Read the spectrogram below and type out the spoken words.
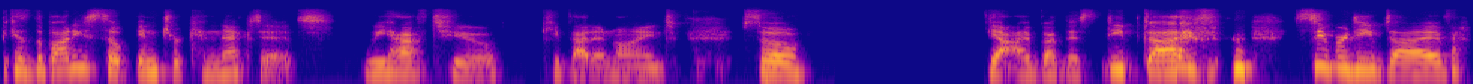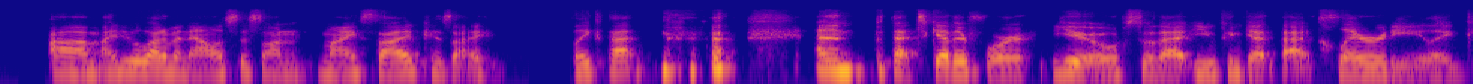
Because the body's so interconnected, we have to keep that in mind. So, yeah, I've got this deep dive, super deep dive. Um, I do a lot of analysis on my side because I like that and put that together for you so that you can get that clarity like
